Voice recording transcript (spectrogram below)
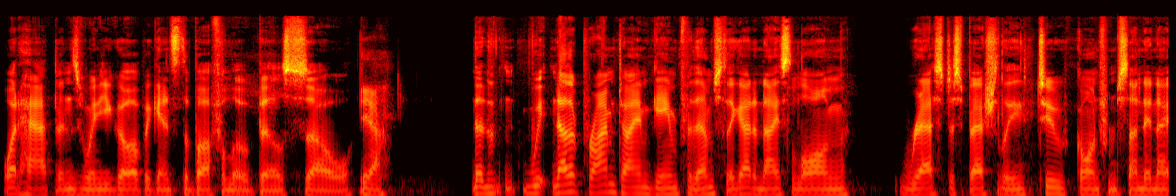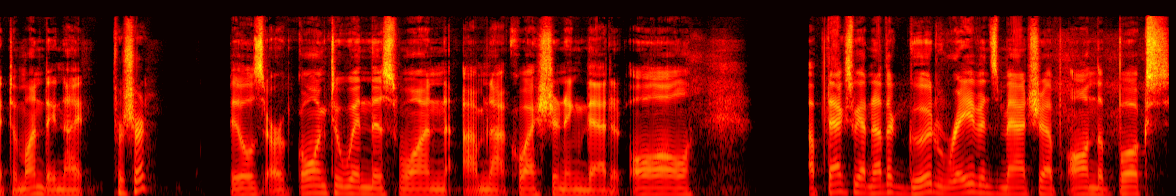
what happens when you go up against the Buffalo Bills. So yeah. th- another primetime game for them. So they got a nice long rest, especially too, going from Sunday night to Monday night. For sure. Bills are going to win this one. I'm not questioning that at all. Up next, we got another good Ravens matchup on the books.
